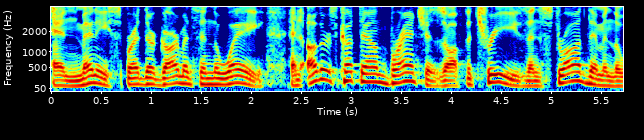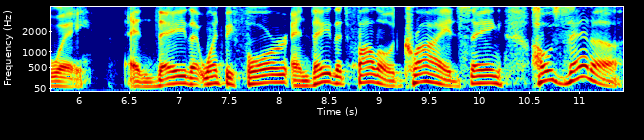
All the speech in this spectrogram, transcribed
And many spread their garments in the way, and others cut down branches off the trees, and strawed them in the way. And they that went before and they that followed cried, saying, Hosanna!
